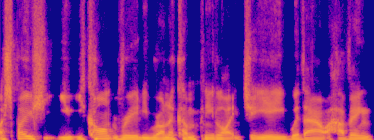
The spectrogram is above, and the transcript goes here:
I suppose you, you can't really run a company like GE without having having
